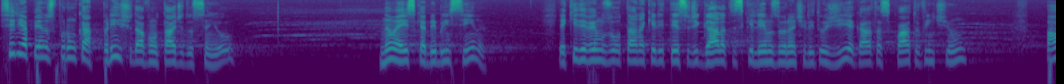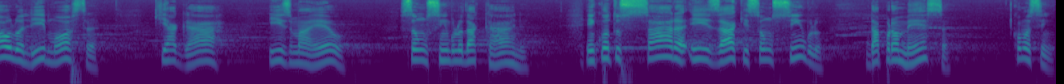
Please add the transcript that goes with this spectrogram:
Seria apenas por um capricho da vontade do Senhor? Não é isso que a Bíblia ensina. E aqui devemos voltar naquele texto de Gálatas que lemos durante a liturgia, Gálatas 4, 21. Paulo ali mostra que Agar e Ismael são um símbolo da carne enquanto Sara e Isaac são um símbolo da promessa. Como assim?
